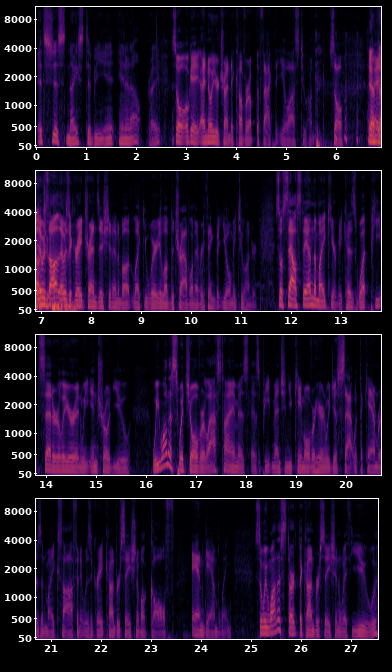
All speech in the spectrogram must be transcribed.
it's just nice to be in, in and out, right? So okay, I know you're trying to cover up the fact that you lost 200. So Yeah, I'm and down it was all that was a great transition and about like you, where you love to travel and everything, but you owe me 200. So Sal, stay on the mic here because what Pete said earlier and we introed you. We want to switch over. Last time, as as Pete mentioned, you came over here and we just sat with the cameras and mics off, and it was a great conversation about golf and gambling. So we want to start the conversation with you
